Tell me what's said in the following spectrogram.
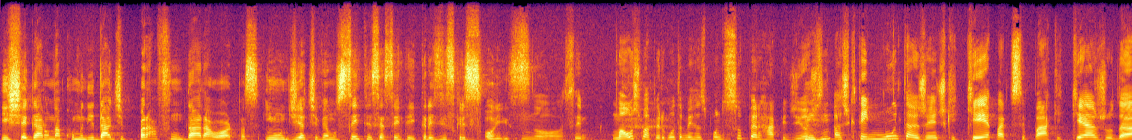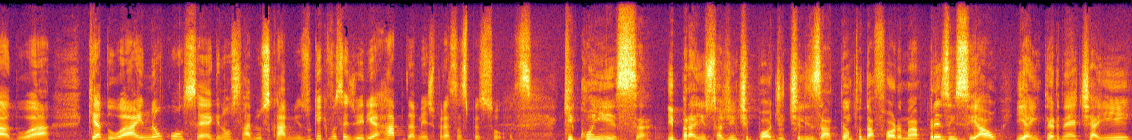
e chegaram na comunidade para fundar a ORPAS. Em um dia tivemos 163 inscrições. Nossa, uma última pergunta, me responde super rapidinho. Uhum. Acho que tem muita gente que quer participar, que quer ajudar a doar, quer doar e não consegue, não sabe os caminhos. O que, que você diria rapidamente para essas pessoas? Que conheça. E para isso a gente pode utilizar tanto da forma presencial e a internet aí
